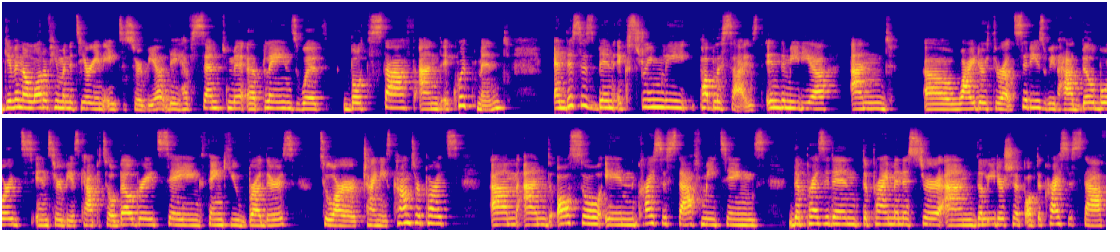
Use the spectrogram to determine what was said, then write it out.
given a lot of humanitarian aid to Serbia. They have sent uh, planes with both staff and equipment. And this has been extremely publicized in the media and uh, wider throughout cities. We've had billboards in Serbia's capital, Belgrade, saying, Thank you, brothers, to our Chinese counterparts. Um, and also in crisis staff meetings, the president, the prime minister, and the leadership of the crisis staff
